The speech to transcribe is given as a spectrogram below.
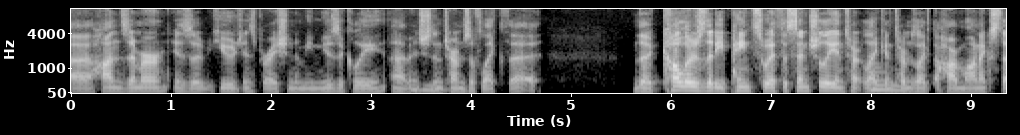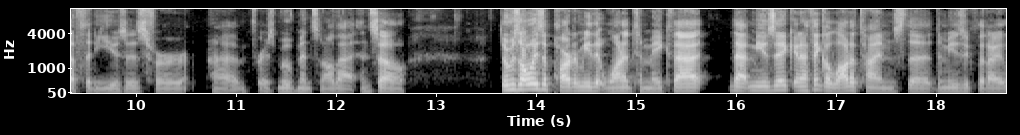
uh hans zimmer is a huge inspiration to me musically um it's just in Mhm. terms of like the the colors that he paints with essentially in ter- like in Mm. terms of like the harmonic stuff that he uses for uh, for his movements and all that and so there was always a part of me that wanted to make that that music and i think a lot of times the the music that i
